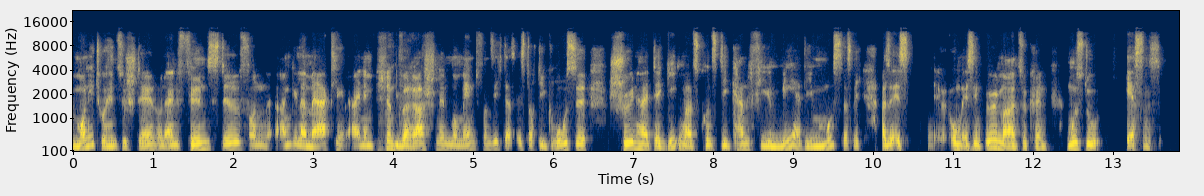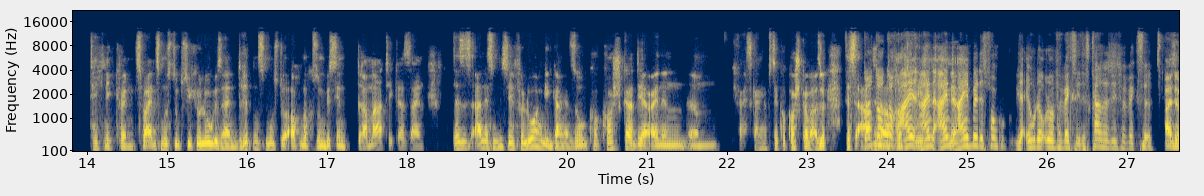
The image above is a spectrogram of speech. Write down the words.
Monitor hinzustellen und einen Filmstill von Angela Merkel in einem Stimmt. überraschenden Moment von sich? Das ist doch die große Schönheit der Gegenwartskunst. Die kann viel mehr, die muss das nicht. Also es, um es in Öl malen zu können, musst du erstens Technik können. Zweitens musst du Psychologe sein. Drittens musst du auch noch so ein bisschen Dramatiker sein. Das ist alles ein bisschen verloren gegangen. So ein Kokoschka, der einen, ähm, ich weiß gar nicht, ob es der Kokoschka war. Also das doch, doch, doch, ein, ein, ein, ja? ein Bild ist vom ja, oder, oder verwechselt. Das kann natürlich verwechseln. Also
